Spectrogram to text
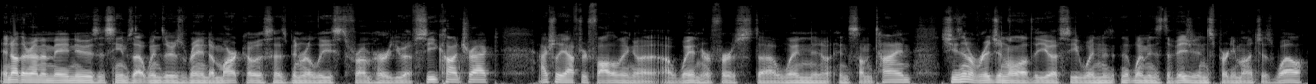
In other MMA news, it seems that Windsor's Randa Markos has been released from her UFC contract. Actually, after following a, a win, her first uh, win in, in, some time, she's an original of the UFC women's, divisions pretty much as well.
